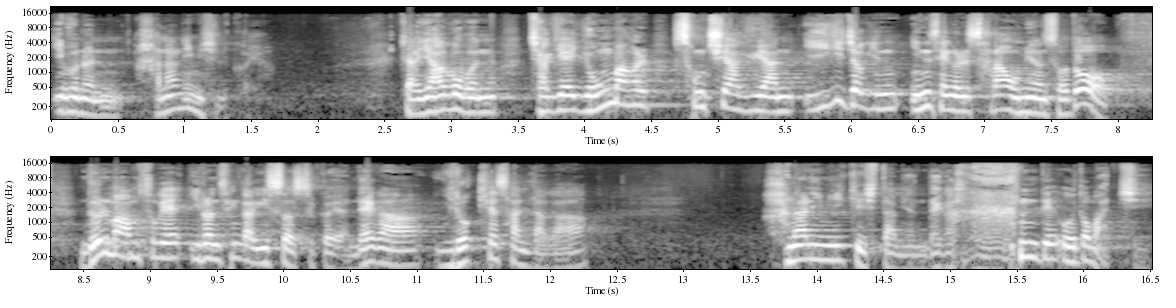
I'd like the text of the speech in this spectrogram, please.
이분은 하나님이실 거예요. 자, 야곱은 자기의 욕망을 성취하기 위한 이기적인 인생을 살아오면서도 늘 마음속에 이런 생각이 있었을 거예요. 내가 이렇게 살다가 하나님이 계시다면 내가 한 대 얻어맞지.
